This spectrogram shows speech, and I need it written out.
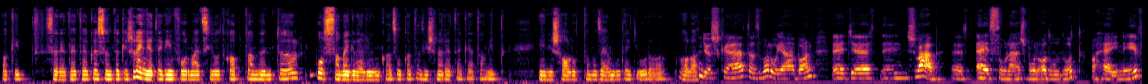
akit szeretettel köszöntök, és rengeteg információt kaptam öntől. Ossza meg velünk azokat az ismereteket, amit én is hallottam az elmúlt egy óra alatt. Gyöskert az valójában egy sváb elszólásból adódott a helynév.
